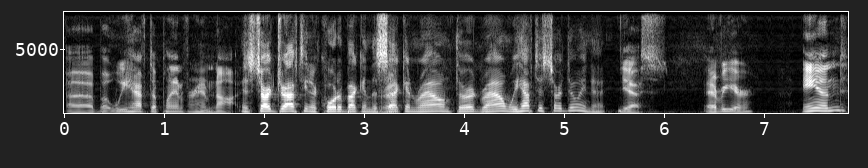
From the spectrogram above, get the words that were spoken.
uh, but we have to plan for him not. and start drafting a quarterback in the second round, third round. We have to start doing that. Yes, every year, and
